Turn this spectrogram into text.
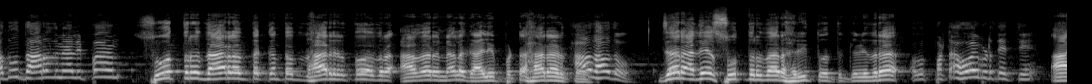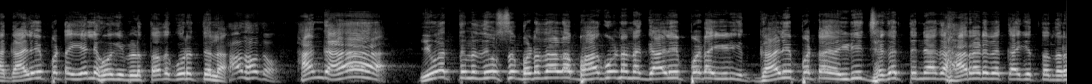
ಅದು ದಾರದ ಮೇಲಿಪ್ಪ. ಸೂತ್ರ ದಾರ ಅಂತಕ್ಕಂಥದ್ದು ದಾರ ಇರ್ತದ ಅದ್ರ ಆಧಾರ ಮೇಲೆ ಗಾಳಿಪಟ ಪಟ್ಟ ಹೌದು ಹೌದು. ಜರ ಅದೇ ಸೂತ್ರದಾರ ಹರಿತು ಅಂತ ಕೇಳಿದ್ರ ಅದು ಪಟ ಹೋಗ್ಬಿಡ್ತೈತಿ. ಆ ಗಾಳಿಪಟ ಎಲ್ಲಿ ಹೋಗಿ ಬೀಳುತ್ತದ ಗೊತ್ತಿಲ್ಲ. ಹೌದು ಹೌದು. ಹಂಗ ಇವತ್ತಿನ ದಿವಸ ಬಡದಾಳ ಭಾಗೋಣನ ಗಾಳಿಪಟ ಇಡೀ ಗಾಳಿಪಟ ಇಡೀ ಜಗತ್ತಿನ್ಯಾಗ ಹಾರಾಡಬೇಕಾಗಿತ್ತಂದ್ರ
